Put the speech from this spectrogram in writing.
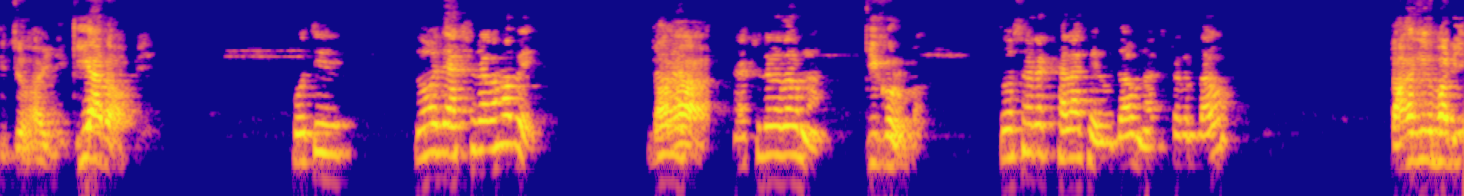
কিছু হয়নি। কি আর হবে? বলছি তোমার একশো টাকা হবে? দাদা একশো টাকা দাও না। কি করবা? তোমার সঙ্গে খেলা খেলব দাও না একশো টাকা দাও। টাকা দিতে পারি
